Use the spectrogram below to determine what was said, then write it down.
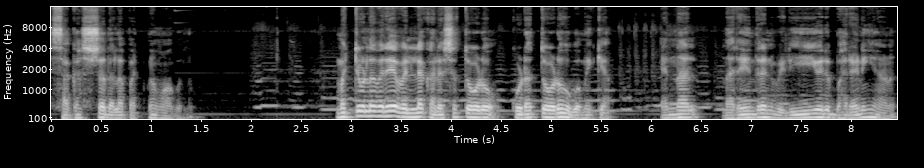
സഹസ്രദള പത്മമാകുന്നു മറ്റുള്ളവരെ വല്ല കലശത്തോടോ കുടത്തോടോ ഉപമിക്കാം. എന്നാൽ നരേന്ദ്രൻ വലിയൊരു ഭരണിയാണ്.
